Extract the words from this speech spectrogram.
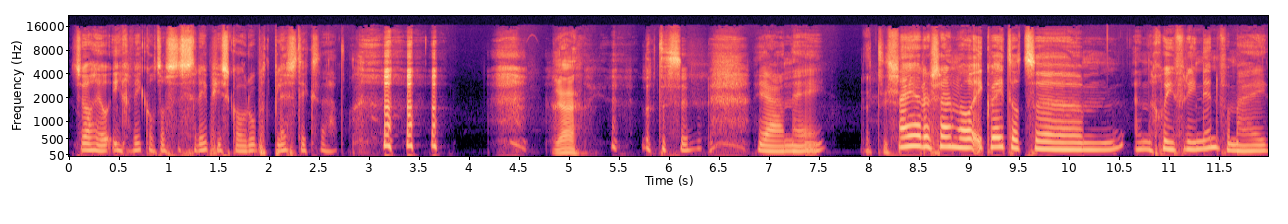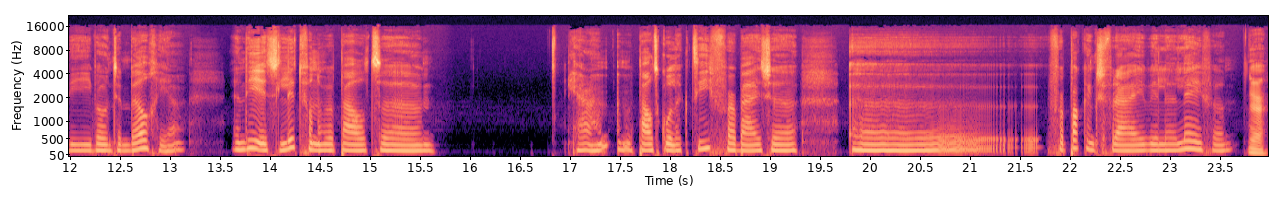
Het is wel heel ingewikkeld als de streepjescode op het plastic staat. Ja, Dat is, ja, nee. Het is, Nou ja, er zijn wel. Ik weet dat ehm, een goede vriendin van mij die woont in België en die is lid van een bepaald, ehm, ja, een bepaald collectief waarbij ze eh, verpakkingsvrij willen leven. Ja.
